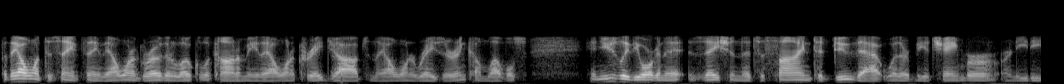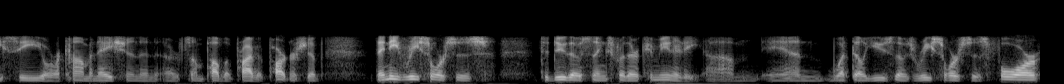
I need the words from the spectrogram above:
But they all want the same thing. They all want to grow their local economy. They all want to create jobs, and they all want to raise their income levels. And usually, the organization that's assigned to do that, whether it be a chamber or an EDC or a combination and, or some public-private partnership, they need resources to do those things for their community. Um, and what they'll use those resources for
